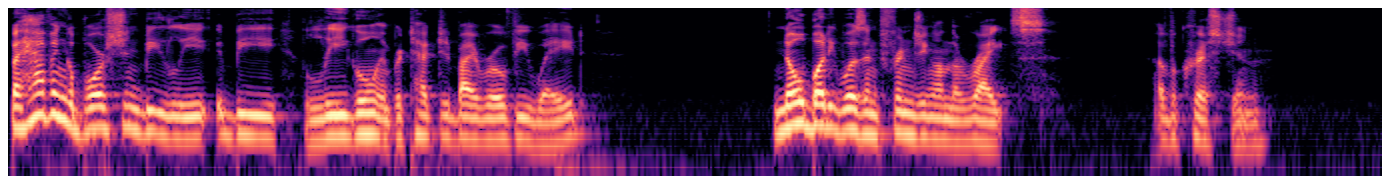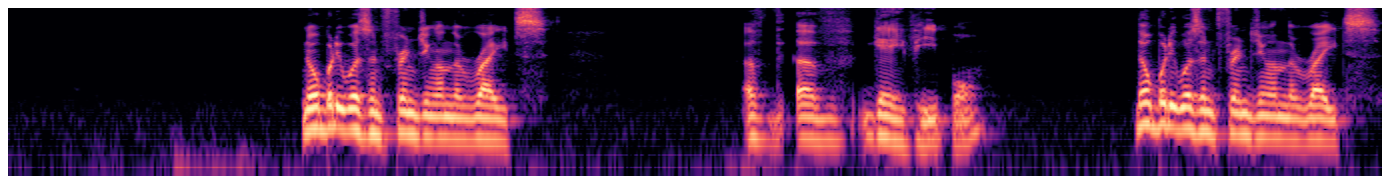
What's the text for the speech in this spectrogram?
By having abortion be, le- be legal and protected by Roe v. Wade, nobody was infringing on the rights of a Christian. Nobody was infringing on the rights of, of gay people. Nobody was infringing on the rights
